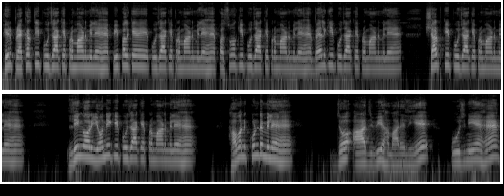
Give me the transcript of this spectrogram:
फिर प्रकृति पूजा के प्रमाण मिले हैं, पीपल के पूजा के प्रमाण मिले हैं, पशुओं की पूजा के प्रमाण मिले हैं, बैल की पूजा के प्रमाण मिले हैं, सर्प की पूजा के प्रमाण मिले हैं, लिंग और योनि की पूजा के प्रमाण मिले हैं। हवन कुंड मिले हैं, जो आज भी हमारे लिए पूजनीय हैं।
